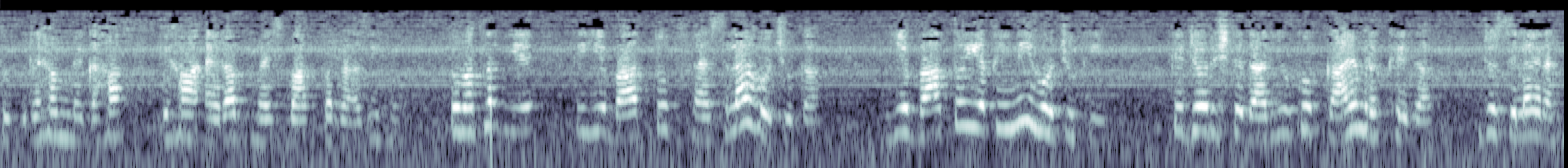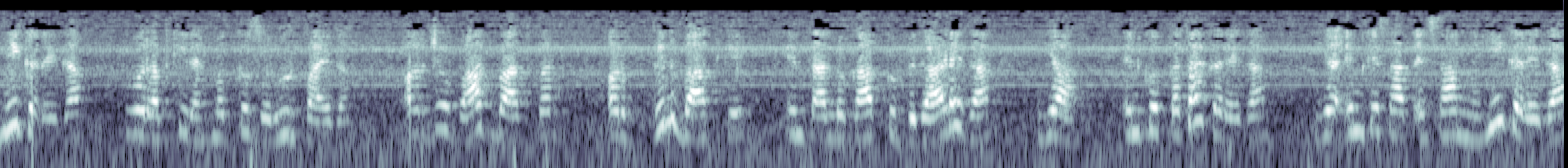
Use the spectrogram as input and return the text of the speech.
تو رحم نے کہا کہ ہاں اے رب، میں اس بات پر راضی ہوں۔ تو مطلب یہ کہ یہ بات تو فیصلہ ہو چکا، یہ بات تو یقینی ہو چکی کہ جو رشتہ داریوں کو قائم رکھے گا، جو سلائے رحمی کرے گا، وہ رب کی رحمت کو ضرور پائے گا۔ اور جو بات بات پر اور بن بات کے ان تعلقات کو بگاڑے گا یا ان کو قطع کرے گا یا ان کے ساتھ احسان نہیں کرے گا،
